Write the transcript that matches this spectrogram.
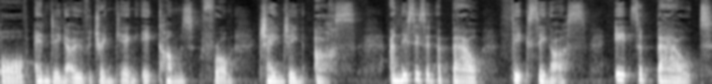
of ending over drinking, it comes from changing us. And this isn't about fixing us, it's about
